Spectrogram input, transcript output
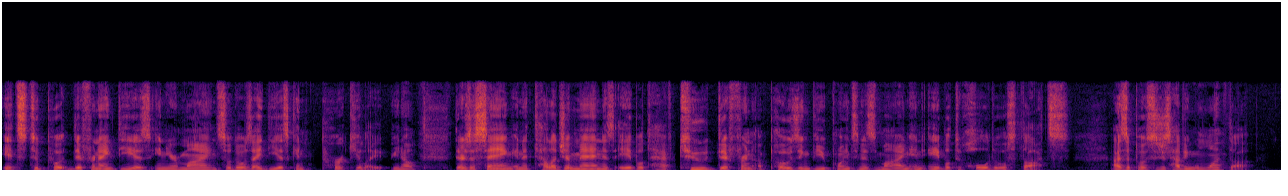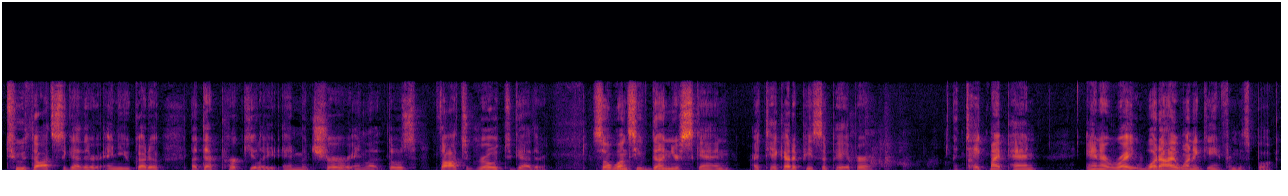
It's to put different ideas in your mind so those ideas can percolate. You know, there's a saying an intelligent man is able to have two different opposing viewpoints in his mind and able to hold those thoughts as opposed to just having one thought. Two thoughts together, and you've got to let that percolate and mature and let those thoughts grow together. So once you've done your scan, I take out a piece of paper, I take my pen, and I write what I want to gain from this book.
